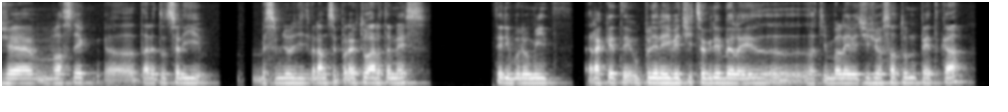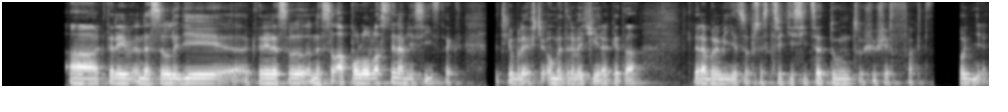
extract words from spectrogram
že vlastně eh, tady to celý by se mělo dít v rámci projektu Artemis, který budou mít rakety úplně největší, co kdy byly. Zatím byl největší, že Saturn 5, a který nesl lidi, který nesl, nesl Apollo vlastně na měsíc, tak teďka bude ještě o metr větší raketa, která bude mít něco přes 3000 tun, což už je fakt hodně.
